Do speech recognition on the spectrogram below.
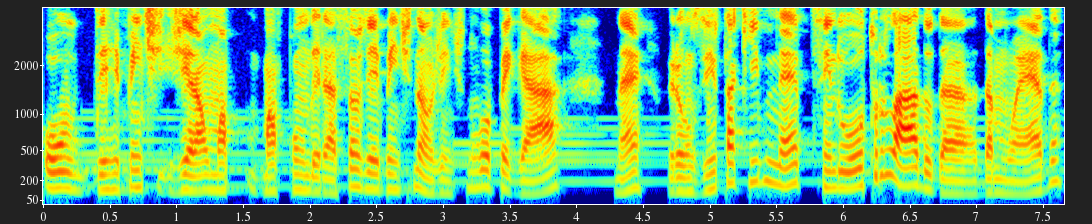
ou, de repente, gerar uma, uma ponderação. De repente, não, gente, não vou pegar, né? O Verãozinho tá aqui, né, sendo o outro lado da, da moeda.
